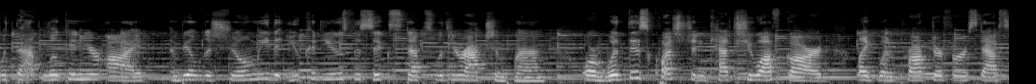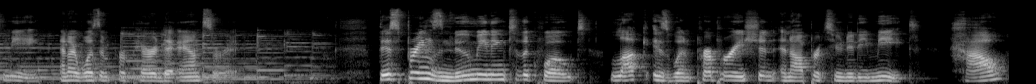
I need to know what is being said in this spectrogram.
with that look in your eye and be able to show me that you could use the six steps with your action plan? Or would this question catch you off guard, like when Proctor first asked me and I wasn't prepared to answer it? This brings new meaning to the quote luck is when preparation and opportunity meet. How?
